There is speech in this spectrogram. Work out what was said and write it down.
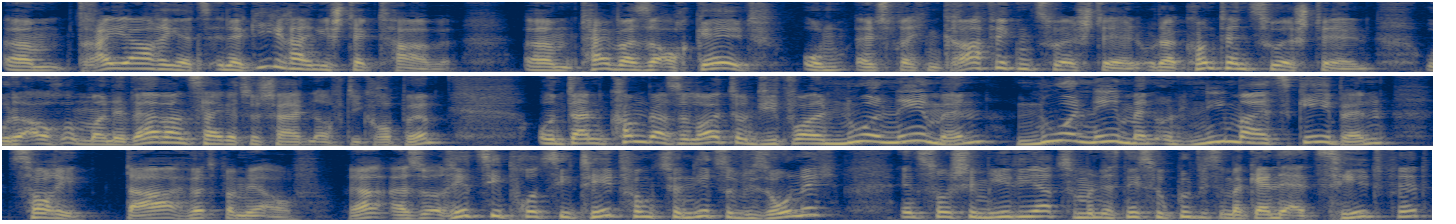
ähm, drei Jahre jetzt Energie reingesteckt habe, ähm, teilweise auch Geld, um entsprechend Grafiken zu erstellen oder Content zu erstellen oder auch um mal eine Werbeanzeige zu schalten auf die Gruppe. Und dann kommen da so Leute und die wollen nur nehmen, nur nehmen und niemals geben. Sorry, da hört es bei mir auf. Ja, also Reziprozität funktioniert sowieso nicht in Social Media, zumindest nicht so gut, wie es immer gerne erzählt wird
